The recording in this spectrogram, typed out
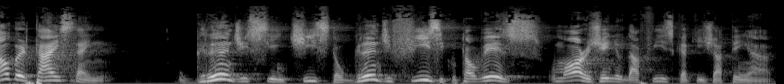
Albert Einstein, o grande cientista, o grande físico, talvez o maior gênio da física que já tenha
